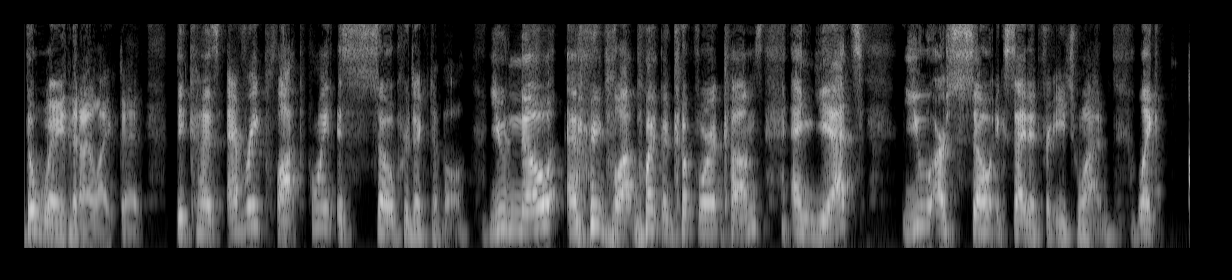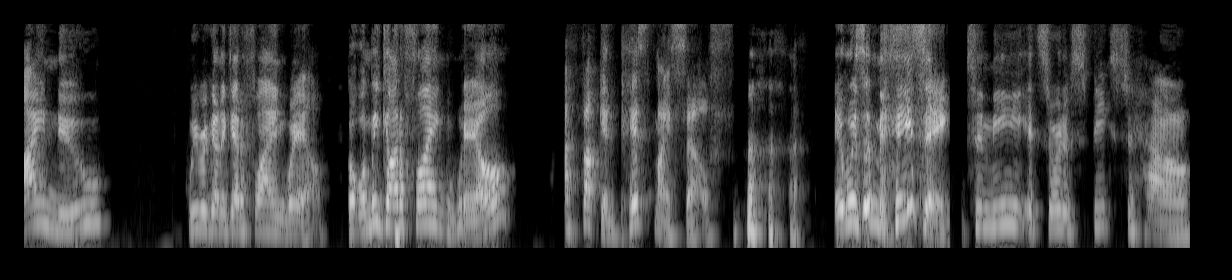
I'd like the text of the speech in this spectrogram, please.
the way that I liked it because every plot point is so predictable. You know every plot point before it comes, and yet you are so excited for each one. Like, I knew we were gonna get a flying whale, but when we got a flying whale, I fucking pissed myself. it was amazing. To me, it sort of speaks to how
